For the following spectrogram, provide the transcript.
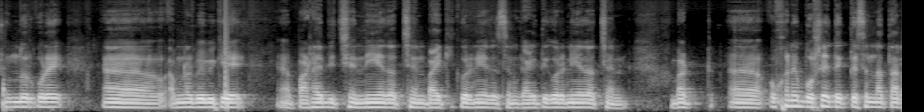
সুন্দর করে আপনার বেবিকে পাঠিয়ে দিচ্ছেন, নিয়ে যাচ্ছেন, বাইকে করে নিয়ে যাচ্ছেন, গাড়িতে করে নিয়ে যাচ্ছেন বাট ওখানে বসে দেখতেছেন না তার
